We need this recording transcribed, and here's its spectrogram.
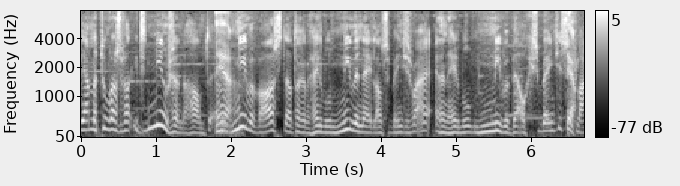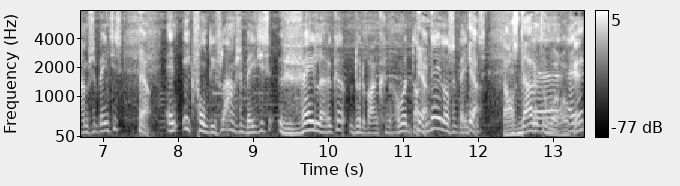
Ja, maar toen was er wel iets nieuws aan de hand. En Ja. het nieuwe was dat er een heleboel nieuwe Nederlandse bandjes waren. En een heleboel nieuwe Belgische bandjes, Ja. Vlaamse bandjes. Ja. En ik vond die Vlaamse bandjes veel leuker door de bank genomen dan die Nederlandse bandjes. Ja, dat was duidelijk te Eh, horen ook, hè?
